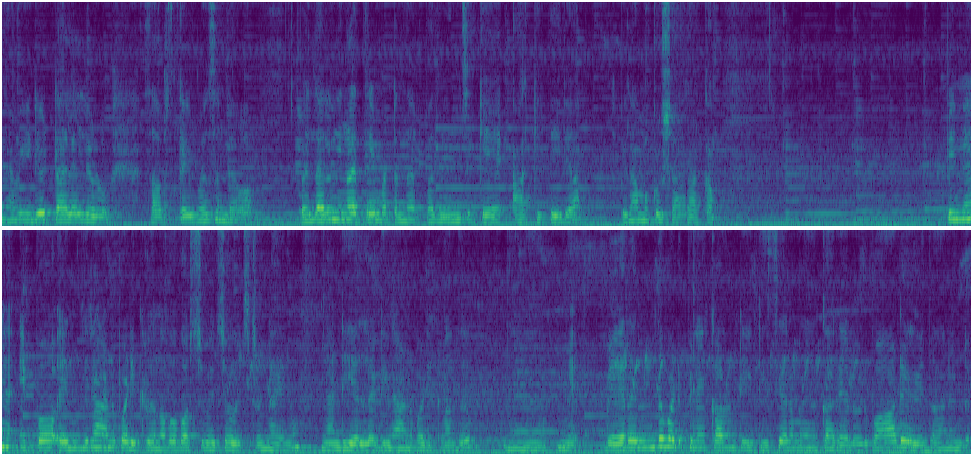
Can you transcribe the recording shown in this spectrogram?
ഞാൻ വീഡിയോ ഇട്ടാലല്ലേ ഉള്ളൂ. സബ്സ്ക്രൈബേഴ്സ് ഉണ്ടാവുക. അപ്പോൾ എന്തായാലും നിങ്ങൾ എത്രയും പെട്ടെന്ന് പതിനഞ്ച് കെ ആക്കി തരിക. പിന്നെ നമുക്ക് ഉഷാറാക്കാം. പിന്നെ ഇപ്പോൾ എന്തിനാണ് പഠിക്കുന്നതെന്നൊക്കെ കുറച്ച് പേര് ചോദിച്ചിട്ടുണ്ടായിരുന്നു. ഞാൻ ഡി എൽ എഡിനാണ് പഠിക്കുന്നത് വേറെ എന്ത് പഠിപ്പിനേക്കാളും ടി ടി സി പറയുമ്പോൾ നിങ്ങൾക്ക് അറിയാലോ ഒരുപാട് എഴുതാനുണ്ട്.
